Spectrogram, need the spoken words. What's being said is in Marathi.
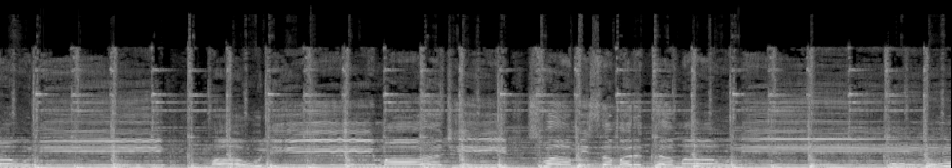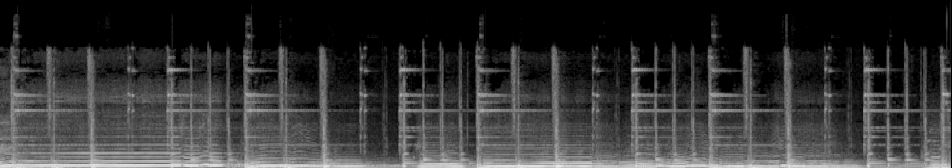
तुझ्या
